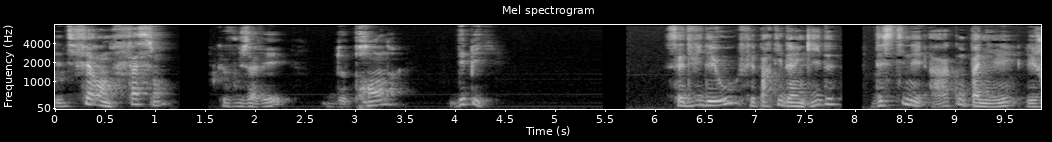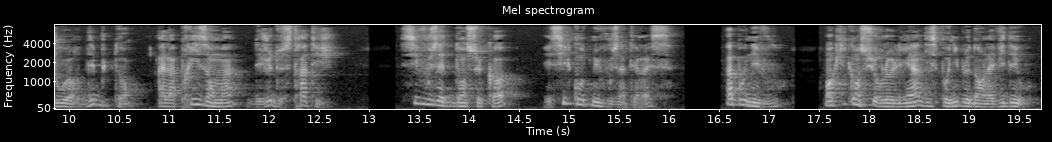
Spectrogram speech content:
les différentes façons que vous avez de prendre des pays. Cette vidéo fait partie d'un guide destiné à accompagner les joueurs débutants à la prise en main des jeux de stratégie. Si vous êtes dans ce cas, et si le contenu vous intéresse, abonnez-vous en cliquant sur le lien disponible dans la vidéo,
